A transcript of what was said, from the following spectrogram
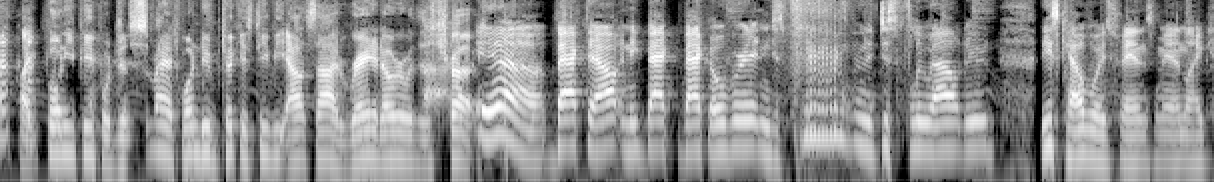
like 20 people just smashed. One dude took his TV outside, ran it over with his truck. Yeah, backed out and he backed back over it and just and it just flew out, dude. These Cowboys fans, man, like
